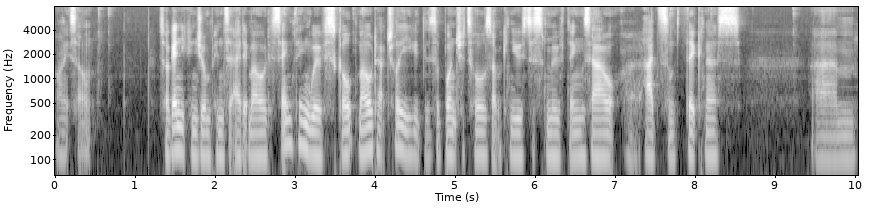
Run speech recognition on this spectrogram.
on its own. So again, you can jump into edit mode. Same thing with sculpt mode, actually. There's a bunch of tools that we can use to smooth things out, uh, add some thickness, um,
